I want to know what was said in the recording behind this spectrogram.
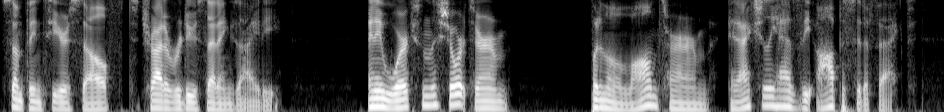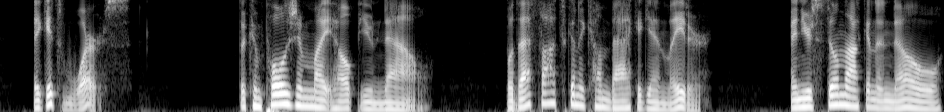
something to yourself to try to reduce that anxiety. And it works in the short term, but in the long term, it actually has the opposite effect. It gets worse. The compulsion might help you now, but that thought's going to come back again later. And you're still not going to know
